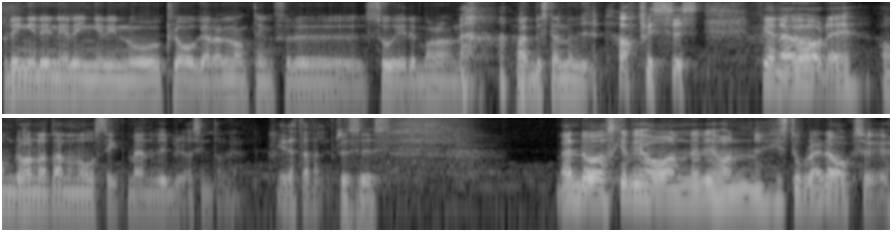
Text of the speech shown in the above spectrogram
Ringer in, ringer in och klagar eller någonting för eh, så är det bara. Här bestämmer vi. Ja, precis. Får gärna höra dig om du har något annan åsikt, men vi bryr oss inte om det i detta fallet. Precis. Men då ska vi ha en, vi har en historia idag också ju.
